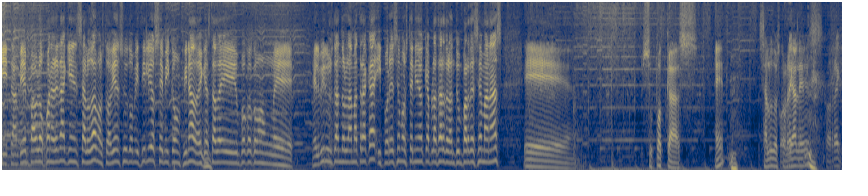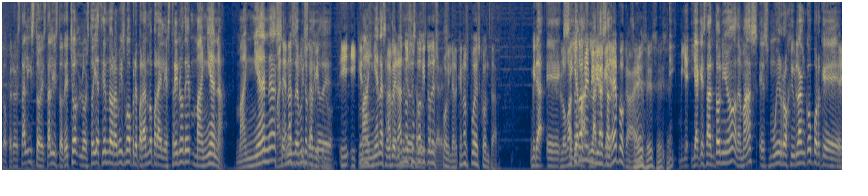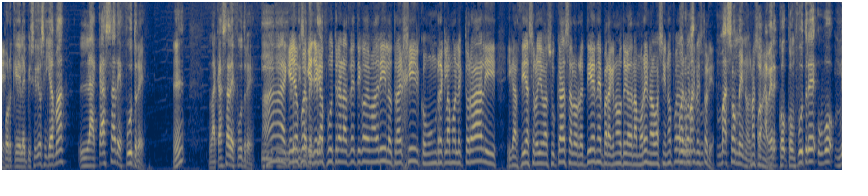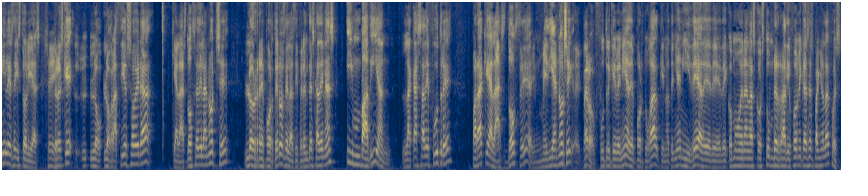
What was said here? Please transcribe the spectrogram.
Y también Pablo Juan Arena, a quien saludamos todavía en su domicilio semiconfinado, ¿eh? que ha estado ahí un poco con eh, el virus dando la matraca y por eso hemos tenido que aplazar durante un par de semanas eh, su podcast. ¿eh? Saludos cordiales. Correcto, pero está listo, está listo. De hecho, lo estoy haciendo ahora mismo preparando para el estreno de mañana. Mañana, Mañana segundo, episodio capítulo. de... Y, y Mañana nos, a segundo ver, haznos un poquito de spoiler. ¿Qué nos puedes contar? Mira, eh, Lo se llama también La vivió Casa- aquella época, ¿eh? Sí, sí, sí. sí. Y- Ya que está Antonio, además, es muy rojiblanco porque, Sí. porque el episodio se llama La Casa de Futre. ¿Eh? La Casa de Futre. Y- ah, y aquello fue que precisamente- llega Futre al Atlético de Madrid, lo trae Gil como un reclamo electoral y, y García se lo lleva a su casa, lo retiene para que no lo tenga de la Morena, algo así, ¿no? Fue algo ma- así la historia. Más o menos. Más o a ver, con, con Futre hubo miles de historias. Sí. Pero es que lo, lo gracioso era que a las 12 de la noche los reporteros de las diferentes cadenas invadían la casa de Futre para que a las 12, en medianoche, eh, claro, Futre que venía de Portugal, que no tenía ni idea de, de- de cómo eran las costumbres radiofónicas españolas, pues,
